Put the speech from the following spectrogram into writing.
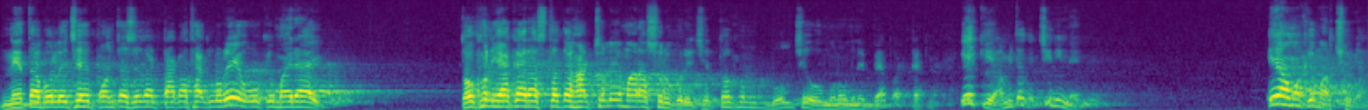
নেতা বলেছে, পঞ্চাশ হাজার টাকা থাকল রে, ওকে মারাই তখন একা রাস্তাতে হাঁট চলে মারা শুরু করেছে। তখন বলছে, ও মনে মনে ব্যাপারটা কি? এ কে? আমি তাকে চিনি না। এ আমাকে মারছে কেন?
